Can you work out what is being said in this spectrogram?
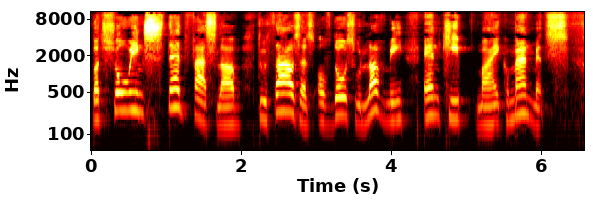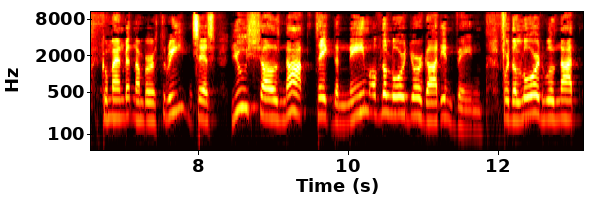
but showing steadfast love to thousands of those who love me and keep my commandments. Commandment number three says, You shall not take the name of the Lord your God in vain, for the Lord will not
